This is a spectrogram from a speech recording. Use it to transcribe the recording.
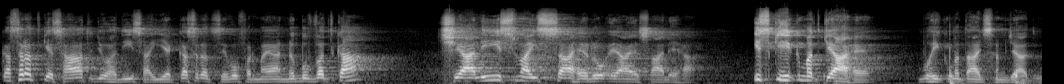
کثرت کے ساتھ جو حدیث آئی ہے، کثرت سے وہ فرمایا، نبوت کا چھیالیسواں حصہ ہے رویا صالحہ۔ اس کی حکمت کیا ہے؟ وہ حکمت آج سمجھا دوں۔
